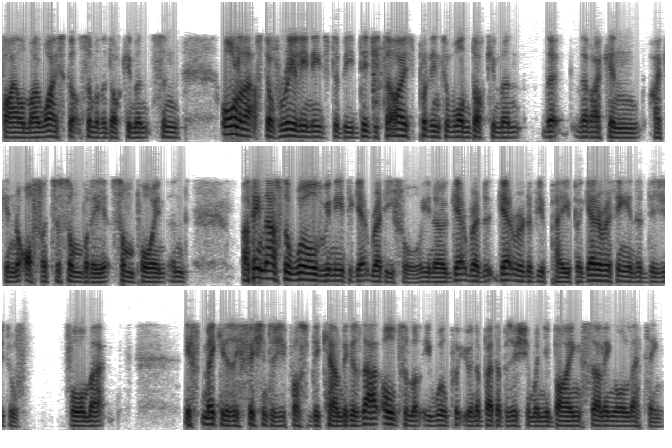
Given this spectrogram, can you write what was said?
file. My wife's got some of the documents, and all of that stuff really needs to be digitized, put into one document that that I can I can offer to somebody at some point. And I think that's the world we need to get ready for. You know, get rid get rid of your paper, get everything into digital format. If make it as efficient as you possibly can, because that ultimately will put you in a better position when you're buying, selling, or letting.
